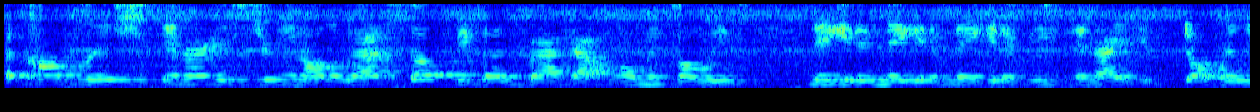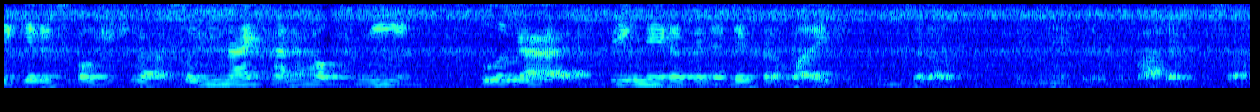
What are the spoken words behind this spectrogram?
accomplished in our history and all of that stuff because back at home it's always negative, negative, negative, and I don't really get exposure to that. So Unite kind of helped me look at being native in a different light instead of being negative about it. So.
